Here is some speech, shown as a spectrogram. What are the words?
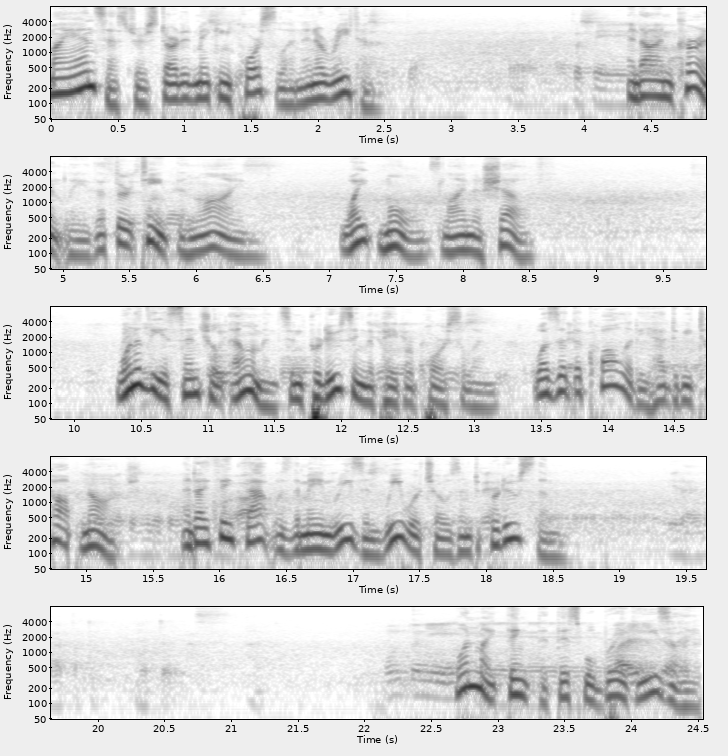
My ancestors started making porcelain in Arita, and I'm currently the 13th in line. White molds line a shelf. One of the essential elements in producing the paper porcelain was that the quality had to be top notch, and I think that was the main reason we were chosen to produce them. One might think that this will break easily,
